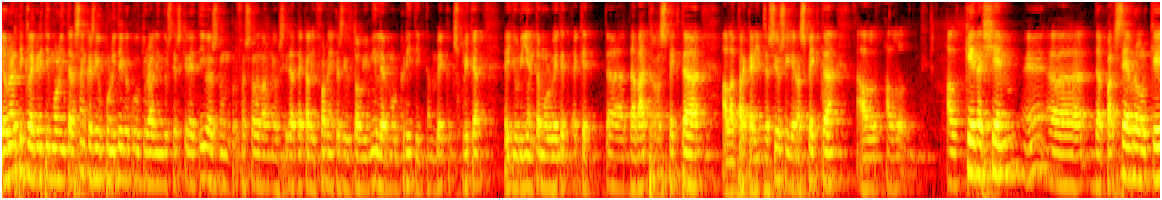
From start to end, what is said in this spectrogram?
hi ha un article crític molt interessant que es diu Política cultural i indústries creatives d'un professor de la Universitat de Califòrnia que es diu Toby Miller, molt crític també, que explica i orienta molt bé aquest, aquest uh, debat respecte a la precarització, o sigui, respecte al, al, el que deixem eh, uh, de percebre, el que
